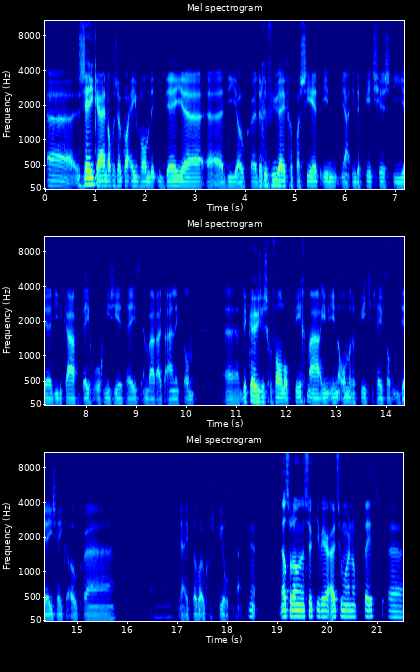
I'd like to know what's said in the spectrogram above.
Eh, zeker, en dat is ook wel een van de ideeën eh, die ook eh, de revue heeft gepasseerd in, ja, in de pitches die, die de KVB georganiseerd heeft. En waar uiteindelijk dan de keuze is gevallen op TIG. Maar in, in andere pitches heeft dat idee zeker ook, ja, heeft dat ook gespeeld. Ja. En als we dan een stukje weer uitzoomen, nog steeds eh,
